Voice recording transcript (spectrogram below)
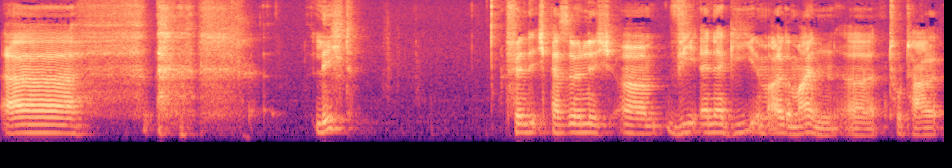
äh, Licht finde ich persönlich ähm, wie Energie im Allgemeinen äh, total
